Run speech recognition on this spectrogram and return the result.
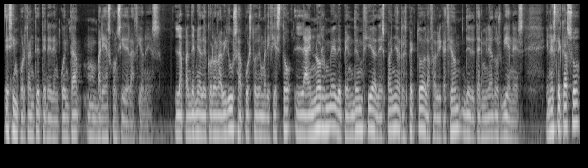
es importante tener en cuenta varias consideraciones. La pandemia del coronavirus ha puesto de manifiesto la enorme dependencia de España respecto a la fabricación de determinados bienes. En este caso,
